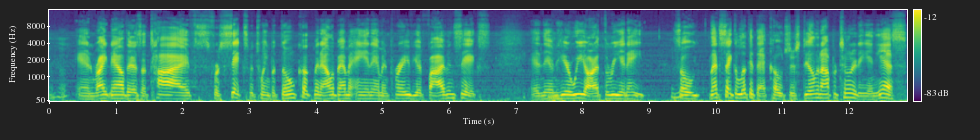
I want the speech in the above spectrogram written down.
Mm-hmm. And right now there's a tie for six between Bethune-Cookman, Alabama A&M, and Prairie View at five and six. And then here we are at three and 8 mm-hmm. So let's take a look at that, coach. There's still an opportunity. And yes,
